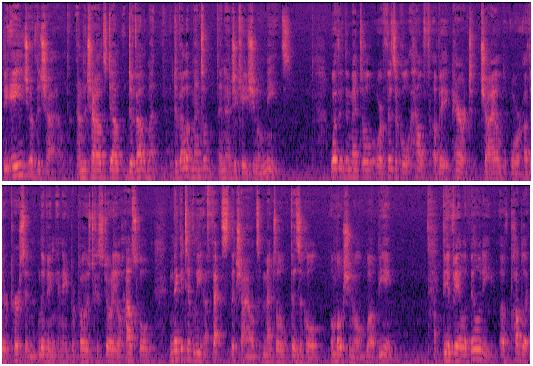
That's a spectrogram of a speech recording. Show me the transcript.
the age of the child, and the child's de- development, developmental and educational needs, whether the mental or physical health of a parent, child, or other person living in a proposed custodial household negatively affects the child's mental, physical, emotional well being. The availability of public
